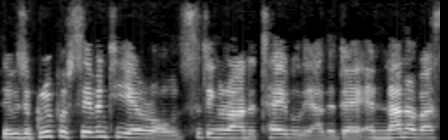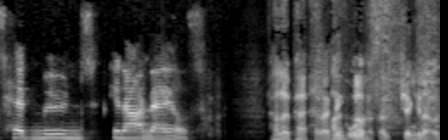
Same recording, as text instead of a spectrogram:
There was a group of 70 year olds sitting around a table the other day, and none of us had moons in our nails. Hello, Pat. And I think I've- all of us are checking out.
